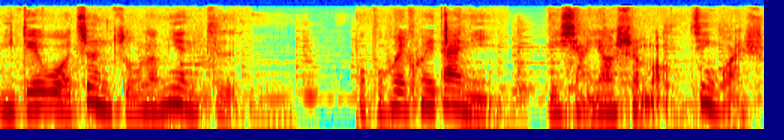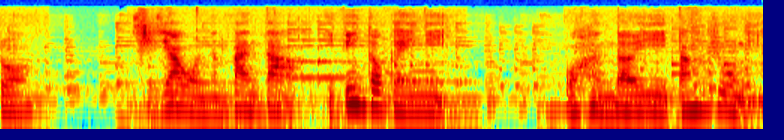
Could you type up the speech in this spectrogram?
你给我挣足了面子，我不会亏待你。你想要什么，尽管说，只要我能办到，一定都给你。我很乐意帮助你。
